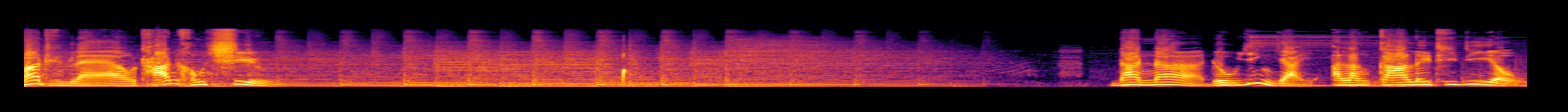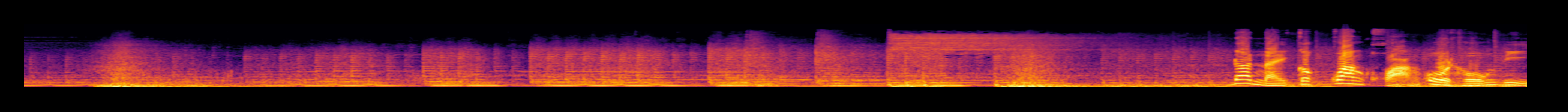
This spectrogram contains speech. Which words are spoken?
มาถึงแล้วฐานของชิลด้านหน้าดูยิ่งใหญ่อลังการเลยทีเดียว ด้านในก็กว้างขวางโอโถงดี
